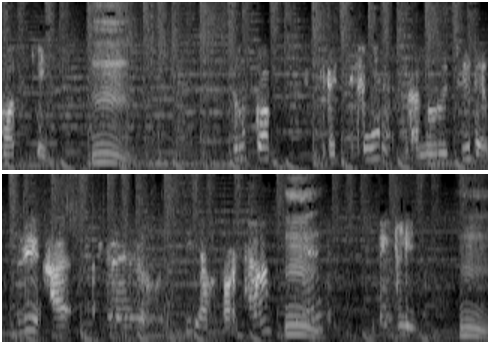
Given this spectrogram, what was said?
mosquée. Hmm. Tout comme la nourriture est plus euh, aussi importante Hmm. que l'église. Hmm.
